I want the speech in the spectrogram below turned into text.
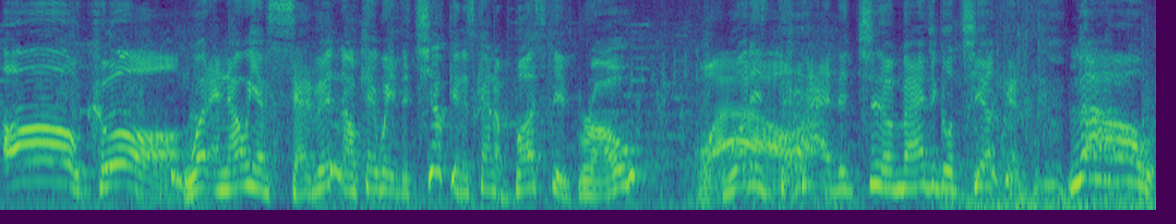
Oh, cool. What? And now we have seven. Okay, wait, the Chilkin is kind of busted, bro. Wow. What is that? The, ch- the magical chicken. No!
